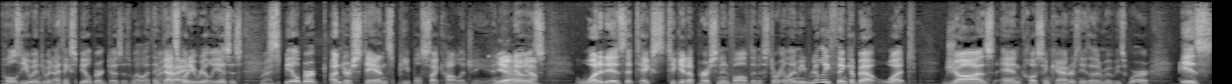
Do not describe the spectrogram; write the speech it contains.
pulls you into it. I think Spielberg does as well. I think Right. that's what he really is. Is Spielberg understands people's psychology and Yeah. he knows what it is that takes to get a person involved in a storyline. I mean, really think about what Jaws and Close Encounters and these other movies were. Is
